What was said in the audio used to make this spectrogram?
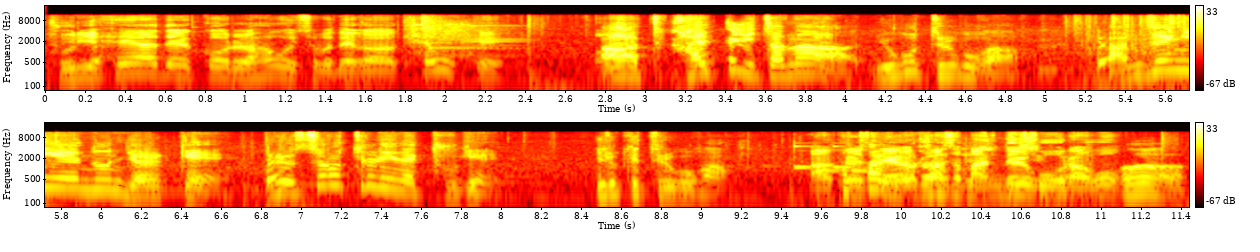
둘이 해야 될 거를 하고 있어봐. 내가 캐올게. 어. 아갈 때 있잖아. 요거 들고 가. 난쟁이의 눈 10개 그리고 스로틀린액 2개 이렇게 들고 가. 아, 그래서 포탈 내가 가서 만들고. 오라고? 어.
